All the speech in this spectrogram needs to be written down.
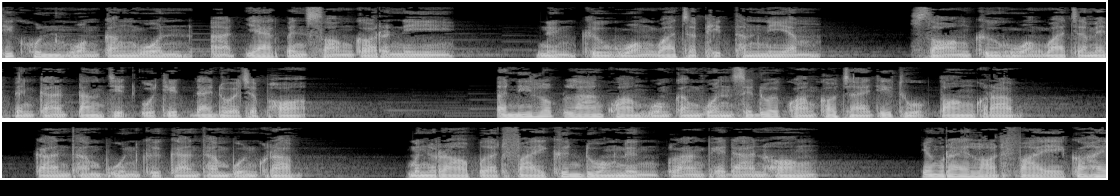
ที่คุณห่วงกังวลอาจแยกเป็นสองกรณีหนึ่งคือห่วงว่าจะผิดธรรมเนียมสองคือห่วงว่าจะไม่เป็นการตั้งจิตอุทิศได้โดยเฉพาะ อันนี้ลบล้างความห่วงกังวลเสียด้วยความเข้าใจที่ถูกต้องครับ การทำบุญคือการทำบุญครับเหมือนเราเปิดไฟขึ้นดวงหนึ่งกลางเพดานห้อง อย่างไรหลอดไฟก็ให้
